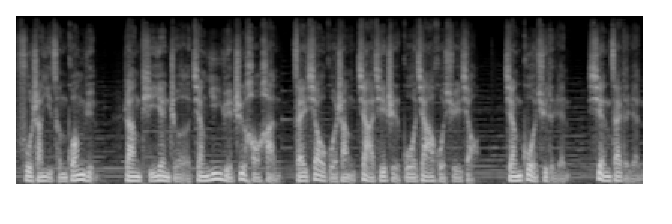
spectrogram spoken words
附上一层光晕，让体验者将音乐之浩瀚在效果上嫁接至国家或学校，将过去的人、现在的人。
